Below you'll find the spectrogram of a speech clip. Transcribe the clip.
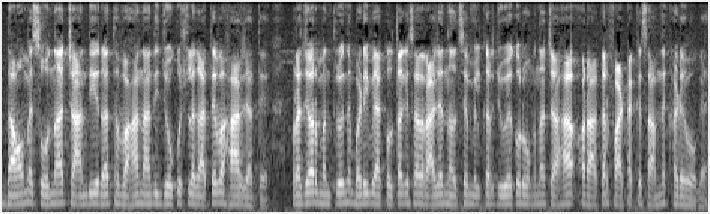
दाव में सोना, चांदी, रथ, वाहन आदि जो कुछ लगाते वह हार जाते। प्रजा और मंत्रियों ने बड़ी व्याकुलता के साथ राजा नल से मिलकर जुए को रोकना चाहा और आकर फाटक के सामने खड़े हो गए।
